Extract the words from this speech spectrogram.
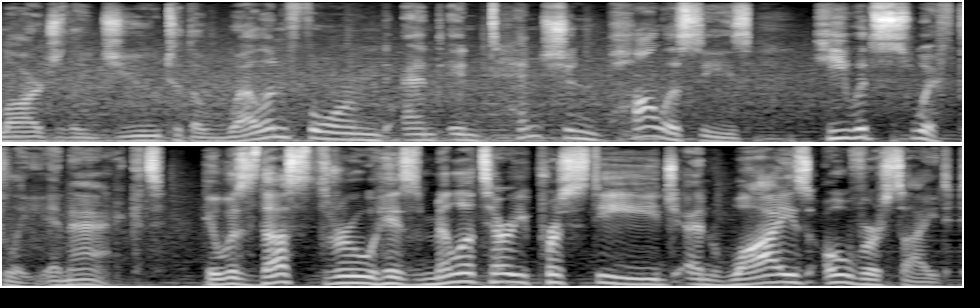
largely due to the well-informed and intentioned policies he would swiftly enact. It was thus through his military prestige and wise oversight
